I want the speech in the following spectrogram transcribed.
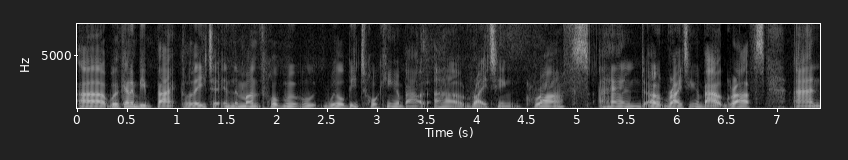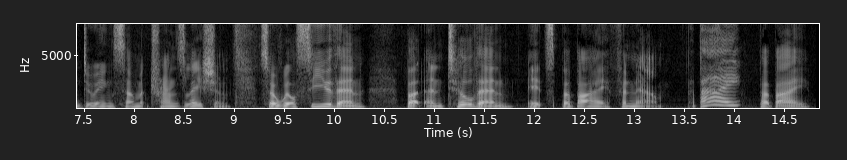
Uh, we're going to be back later in the month when we will we'll be talking about uh, writing graphs and uh, writing about graphs and doing some translation. So we'll see you then. But until then, it's bye bye for now. Bye bye. Bye bye.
